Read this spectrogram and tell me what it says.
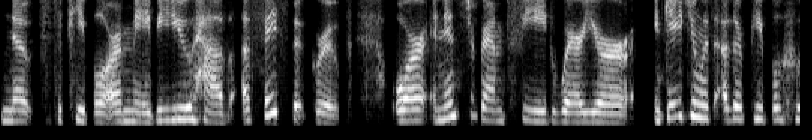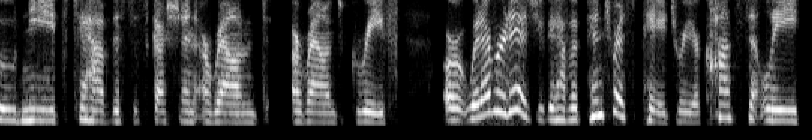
notes to people or maybe you have a facebook group or an instagram feed where you're engaging with other people who need to have this discussion around around grief or whatever it is, you could have a Pinterest page where you're constantly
